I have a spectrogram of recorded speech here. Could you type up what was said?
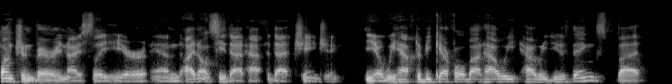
function very nicely here and i don't see that ha- that changing you know we have to be careful about how we how we do things but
